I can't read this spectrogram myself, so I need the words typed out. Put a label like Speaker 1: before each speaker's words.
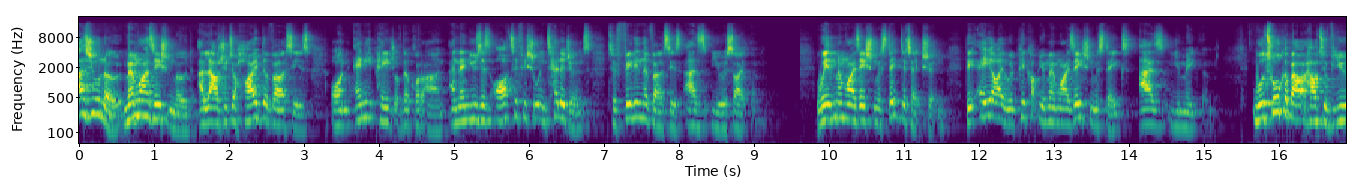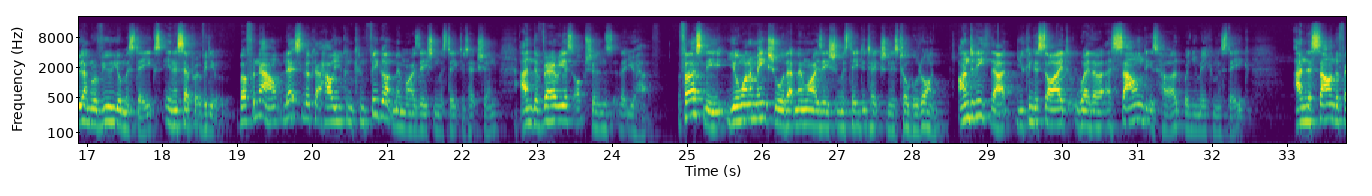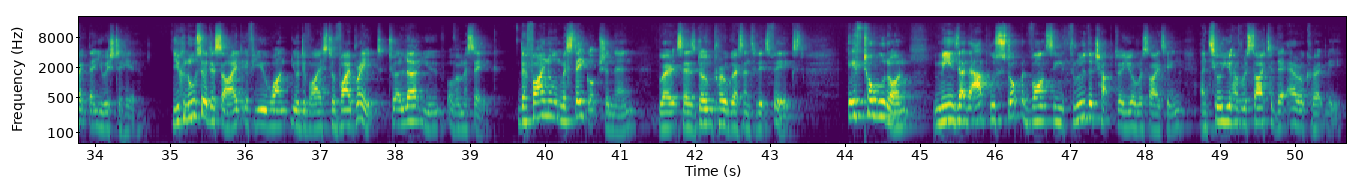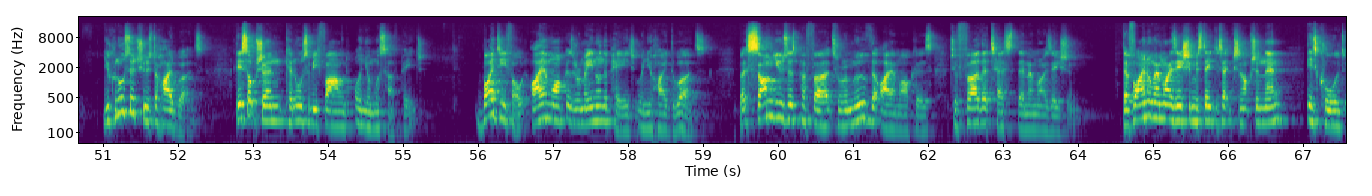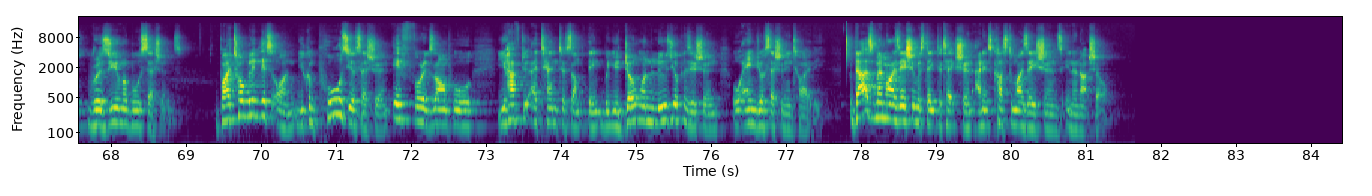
Speaker 1: As you'll know, memorization mode allows you to hide the verses on any page of the Quran and then uses artificial intelligence to fill in the verses as you recite them. With memorization mistake detection, the AI will pick up your memorization mistakes as you make them. We'll talk about how to view and review your mistakes in a separate video. But for now, let's look at how you can configure memorization mistake detection and the various options that you have. Firstly, you'll want to make sure that memorization mistake detection is toggled on. Underneath that, you can decide whether a sound is heard when you make a mistake and the sound effect that you wish to hear. You can also decide if you want your device to vibrate to alert you of a mistake. The final mistake option then, where it says don't progress until it's fixed, if toggled on, means that the app will stop advancing through the chapter you're reciting until you have recited the error correctly. You can also choose to hide words. This option can also be found on your Mus'haf page. By default, ayah markers remain on the page when you hide the words, but some users prefer to remove the ayah markers to further test their memorization. The final memorization mistake detection option then is called resumable sessions. By toggling this on, you can pause your session if, for example, you have to attend to something but you don't want to lose your position or end your session entirely. That's memorization mistake detection and its customizations in a nutshell.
